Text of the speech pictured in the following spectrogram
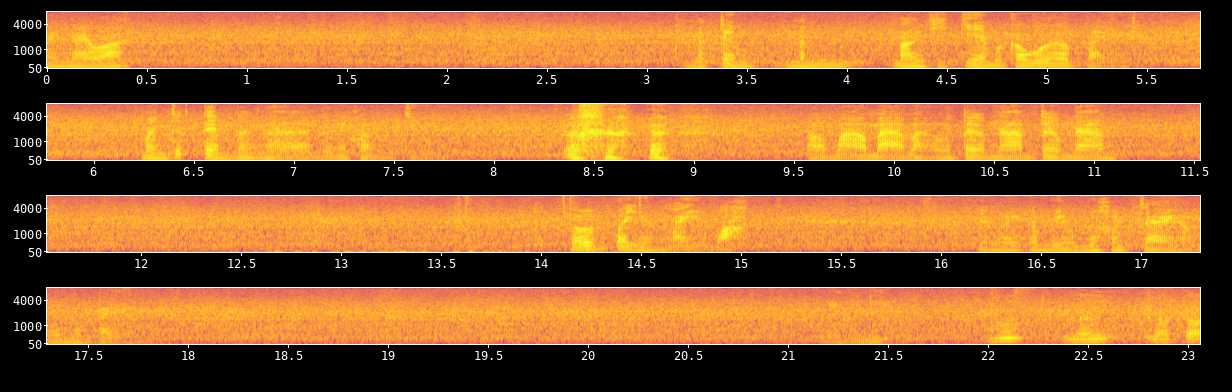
ยังไงวะ มันเต็มมันบางทีเกมมันก็เวอร์ไป มันก็เต็มตั้งนานแล้วนะในความจริง เอามาเอามาเอามาต้องเติมน้ำเติมน้ำแล้วมันไปยังไงวะยังไงก็ไม่รู้ไม่เข้าใจครับว่ามันไปยังไง นี้ปุ๊บแล้วแล้วก็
